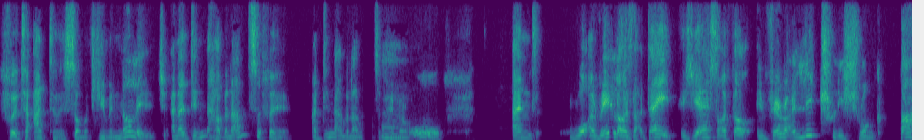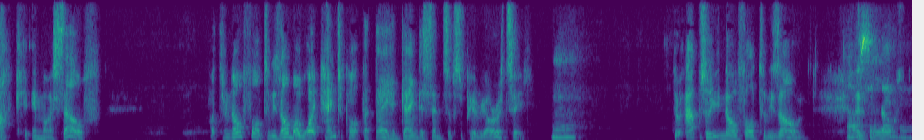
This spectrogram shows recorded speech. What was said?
for to add to the sum of human knowledge?" And I didn't have an answer for him. I didn't have an answer for him Mm. at all. And what I realized that day is, yes, I felt inferior. I literally shrunk back in myself. But through no fault of his own, my white counterpart that day had gained a sense of superiority Mm. Through absolutely no fault of his own. Absolutely.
